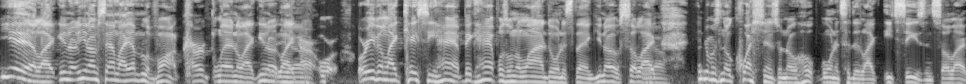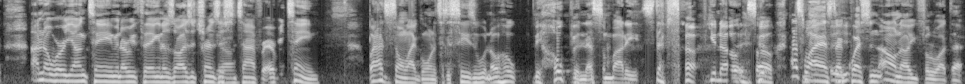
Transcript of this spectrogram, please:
yeah, like you know, you know what I'm saying? Like I'm Levon Kirkland, like, you know, like yeah. our, or or even like Casey Hamp. Big Hamp was on the line doing this thing, you know. So like yeah. there was no questions or no hope going into the like each season. So like I know we're a young team and everything, and there's always a transition time for every team. But I just don't like going into the season with no hope, be hoping that somebody steps up, you know. So that's why I asked that question. I don't know how you feel about that.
